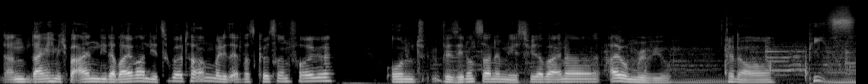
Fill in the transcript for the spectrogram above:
Dann bedanke ich mich bei allen, die dabei waren, die zugehört haben, bei dieser etwas kürzeren Folge. Und wir sehen uns dann demnächst wieder bei einer Album-Review. Genau. Peace.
